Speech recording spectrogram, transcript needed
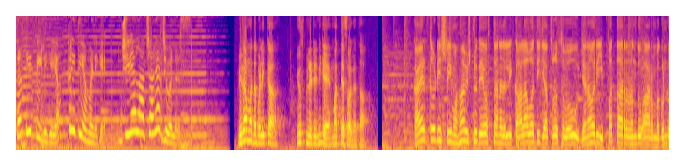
ಪ್ರತಿ ಪೀಳಿಗೆಯ ಪ್ರೀತಿಯ ಮಳಿಗೆ. ಜಿಎಲ್ ಆಚಾರ್ಯ ಜುವೆಲ್ಲರ್ಸ್ ವಿರಾಮದ ಬಳಿಕ ನ್ಯೂಸ್ ಬುಲೆಟಿನ್ಗೆ ಮತ್ತೆ ಸ್ವಾಗತ. ಕಾಯರ್ತೋಡಿ ಶ್ರೀ ಮಹಾವಿಷ್ಣು ದೇವಸ್ಥಾನದಲ್ಲಿ ಕಾಲಾವಧಿ ಜಾತ್ರೋತ್ಸವವು ಜನವರಿ ಇಪ್ಪತ್ತಾರರಂದು ಆರಂಭಗೊಂಡು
